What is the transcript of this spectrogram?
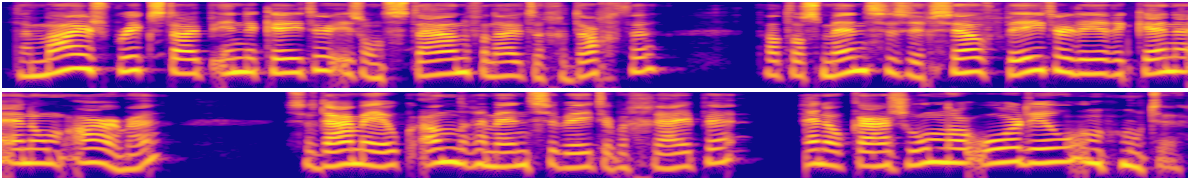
De Myers-Briggs Type Indicator is ontstaan vanuit de gedachte dat als mensen zichzelf beter leren kennen en omarmen, ze daarmee ook andere mensen beter begrijpen en elkaar zonder oordeel ontmoeten.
